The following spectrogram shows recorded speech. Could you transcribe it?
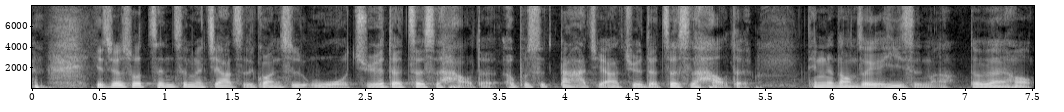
也就是说，真正的价值观是我觉得这是好的，而不是大家觉得这是好的。听得懂这个意思吗？对不对？吼，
